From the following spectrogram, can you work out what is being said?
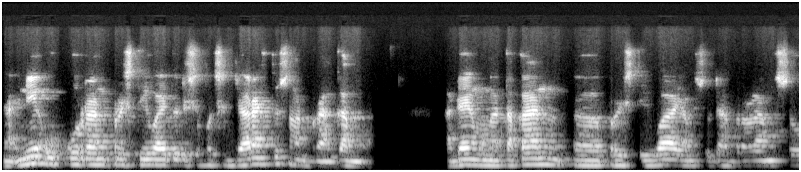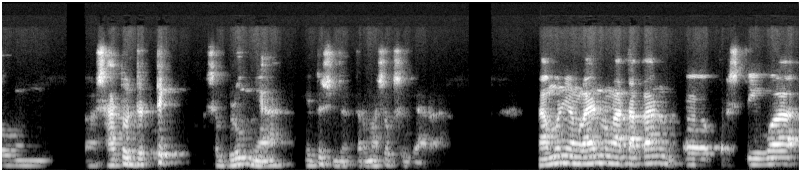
Nah, ini ukuran peristiwa itu disebut sejarah itu sangat beragam. Ada yang mengatakan eh, peristiwa yang sudah berlangsung eh, satu detik sebelumnya itu sudah termasuk sejarah. Namun yang lain mengatakan eh, peristiwa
